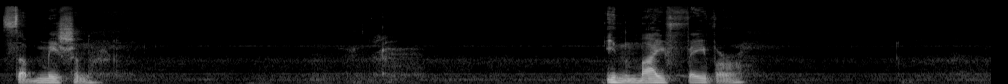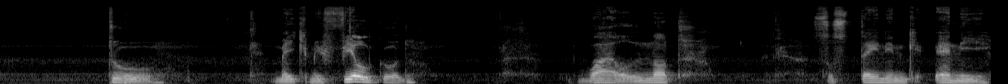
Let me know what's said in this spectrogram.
submission. In my favor, to make me feel good while not sustaining any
